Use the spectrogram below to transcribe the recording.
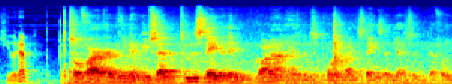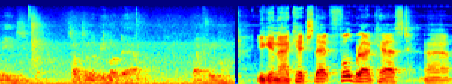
cue it up. So far, everything that we've said to the state that they've gone on has been supported by the state, said yes, it definitely needs something to be looked at by FEMA. You can uh, catch that full broadcast uh,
